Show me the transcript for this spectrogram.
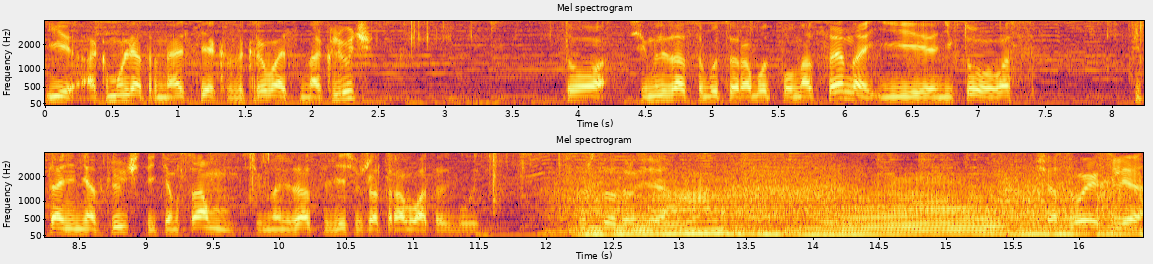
и аккумуляторный отсек закрывается на ключ, то сигнализация будет работать полноценно и никто у вас питание не отключит и тем самым сигнализация здесь уже отрабатывать будет. Ну что, друзья, сейчас выехали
